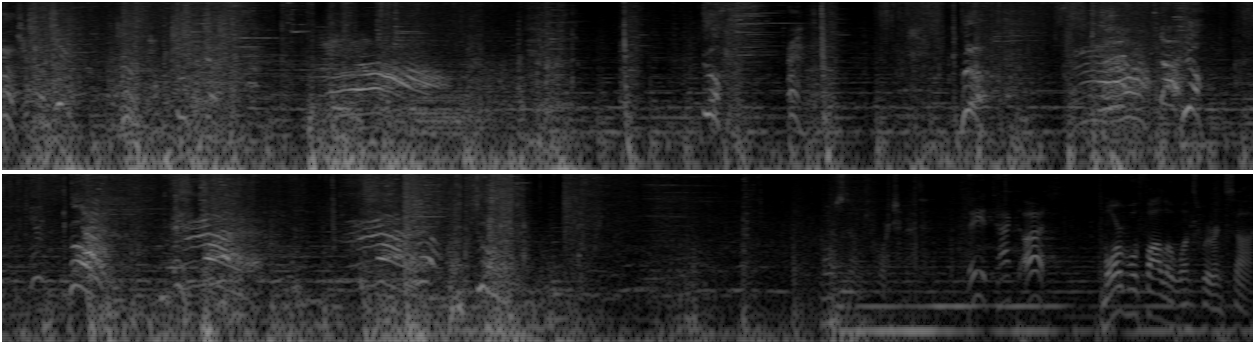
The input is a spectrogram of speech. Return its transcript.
Most unfortunate. Will follow once we're inside.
